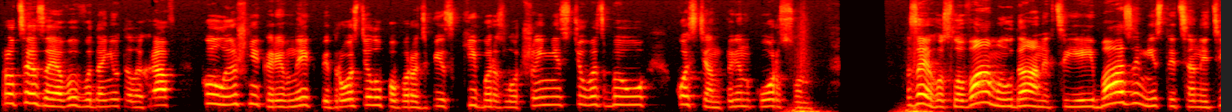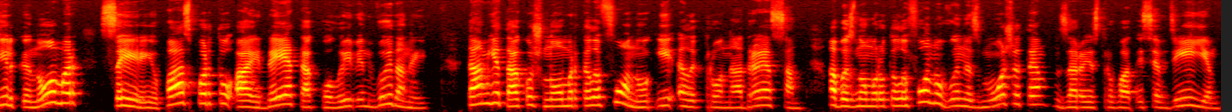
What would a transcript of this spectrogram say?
Про це заявив виданню Телеграф колишній керівник підрозділу по боротьбі з кіберзлочинністю в СБУ Костянтин Корсун. За його словами, у даних цієї бази міститься не тільки номер, серію паспорту, а й де та коли він виданий. Там є також номер телефону і електронна адреса. А без номеру телефону ви не зможете зареєструватися в дії.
